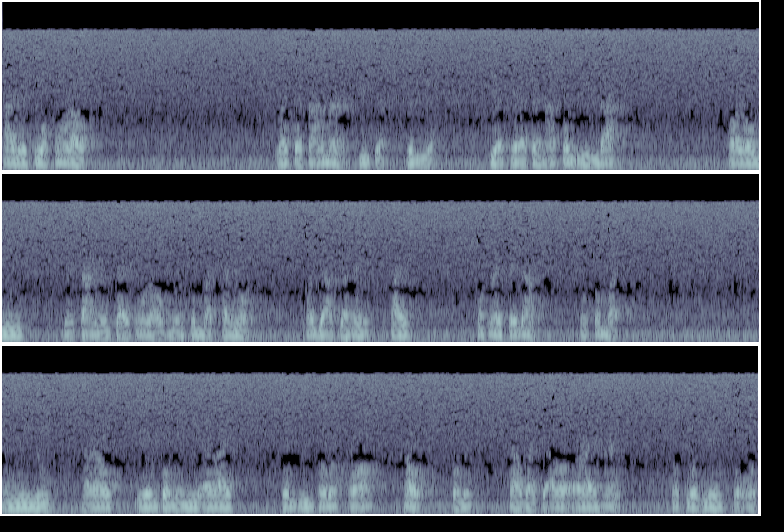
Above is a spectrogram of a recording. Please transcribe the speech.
ภายในตัวของเรา เราก็สามารถที่จะเฉลี่ยเสียแผ่ไปหาคนอื่นได้เพราะเรามีในกายในใจของเราเหมือนสมบัติภายนอกเขาอยากจะให้ใครก็ให้ไปได้เพราะสมบัติ มันมีอยู่ถ้าเราเองก็ไม่มีอะไร คนอื่นเขามาขอเข้าก็ไม่ทราบว่าจะเอาอะไรให้ เพราะตัวเองก็อด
